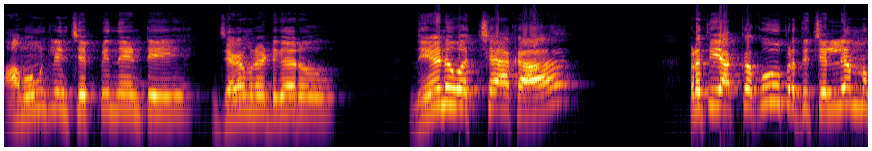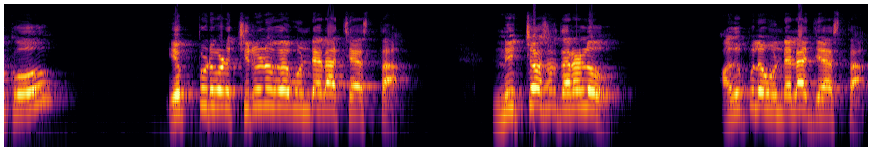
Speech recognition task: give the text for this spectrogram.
ఆ మూమెంట్ నేను చెప్పింది ఏంటి? జగన్ రెడ్డి గారు నేను వచ్చాక ప్రతి అక్కకు ప్రతి చెల్లెమ్మకు ఎప్పుడు కూడా చిరునవ్వు ఉండేలా చేస్తా. నిత్యావసర ధరలు అదుపులో ఉండేలా చేస్తా.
